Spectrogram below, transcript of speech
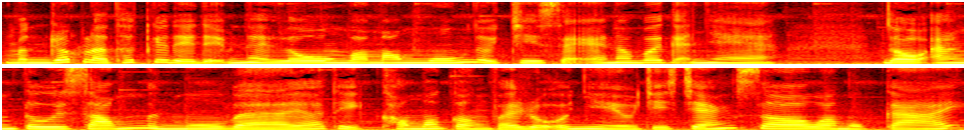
mình rất là thích cái địa điểm này luôn và mong muốn được chia sẻ nó với cả nhà. Đồ ăn tươi sống mình mua về á, thì không có cần phải rửa nhiều chỉ chán sơ qua một cái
